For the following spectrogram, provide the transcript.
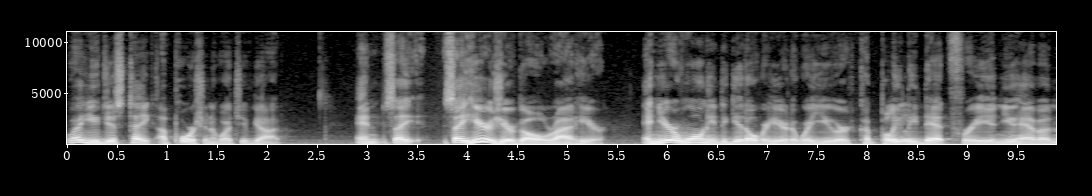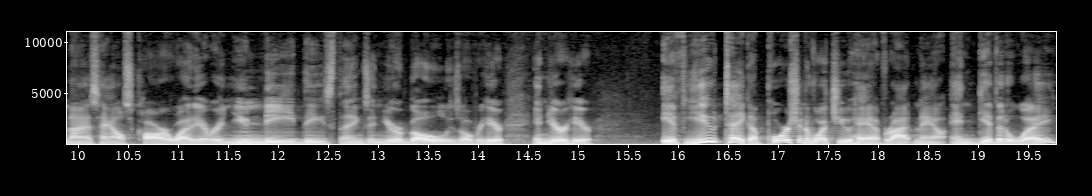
Well, you just take a portion of what you've got and say, say here's your goal right here and you're wanting to get over here to where you are completely debt free and you have a nice house, car, whatever, and you need these things and your goal is over here and you're here. If you take a portion of what you have right now and give it away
